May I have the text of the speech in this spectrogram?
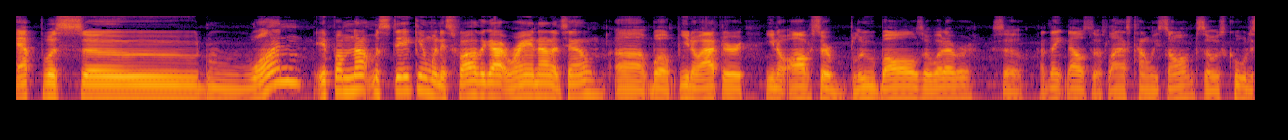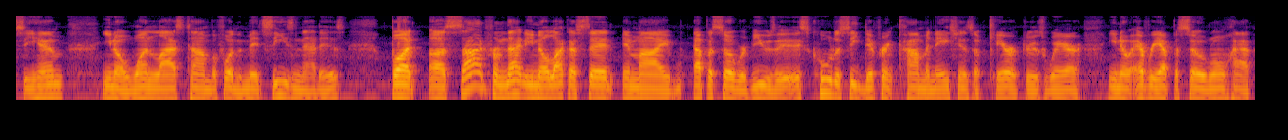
episode one, if I'm not mistaken, when his father got ran out of town. Uh, well, you know, after you know Officer Blue Balls or whatever. So I think that was the last time we saw him. So it's cool to see him, you know, one last time before the mid season. That is. But aside from that, you know, like I said in my episode reviews, it's cool to see different combinations of characters where, you know, every episode won't have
